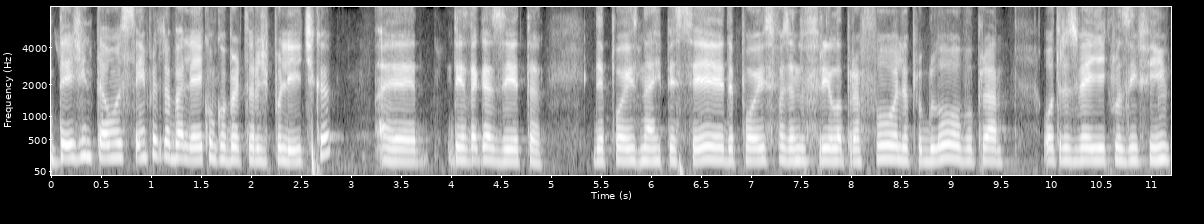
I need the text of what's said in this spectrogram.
desde então eu sempre trabalhei com cobertura de política, é, desde a Gazeta, depois na RPC, depois fazendo frila para Folha, para o Globo, para outros veículos, enfim.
